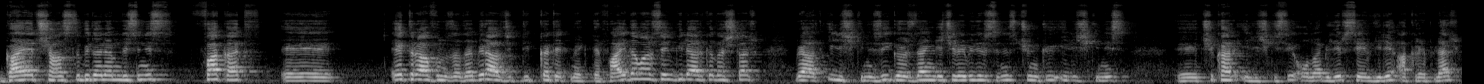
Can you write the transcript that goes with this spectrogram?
Gayet şanslı bir dönemdesiniz. Fakat e, etrafınıza da birazcık dikkat etmekte fayda var sevgili arkadaşlar. Veyahut ilişkinizi gözden geçirebilirsiniz. Çünkü ilişkiniz e, çıkar ilişkisi olabilir sevgili akrepler.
